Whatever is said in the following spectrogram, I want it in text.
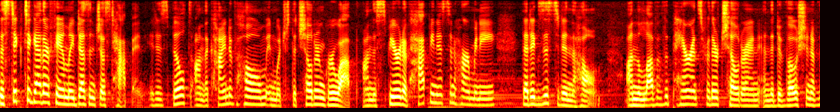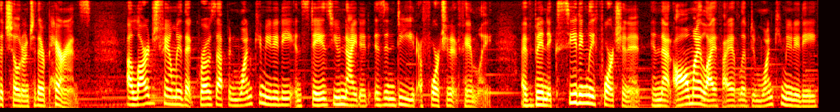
The stick together family doesn't just happen. It is built on the kind of home in which the children grew up, on the spirit of happiness and harmony that existed in the home on the love of the parents for their children and the devotion of the children to their parents. A large family that grows up in one community and stays united is indeed a fortunate family. I've been exceedingly fortunate in that all my life I have lived in one community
